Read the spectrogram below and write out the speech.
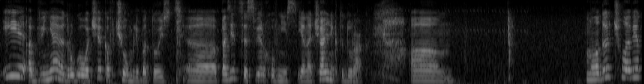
и обвиняю другого человека в чем-либо, то есть э, позиция сверху вниз. Я начальник, ты дурак. Молодой человек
